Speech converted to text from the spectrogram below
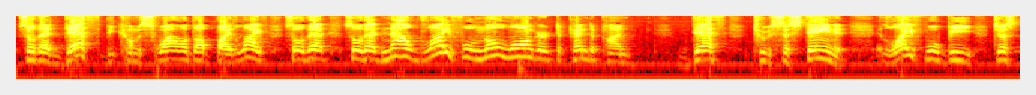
so that death becomes swallowed up by life, so that so that now life will no longer depend upon death to sustain it. Life will be just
